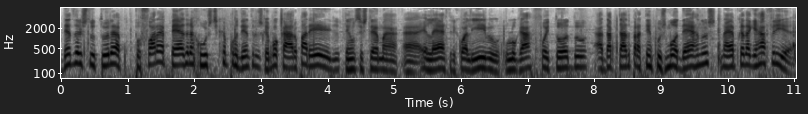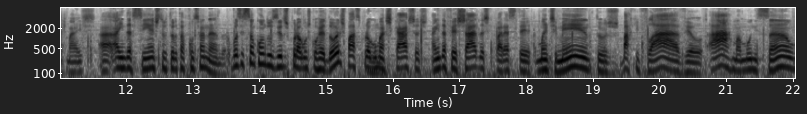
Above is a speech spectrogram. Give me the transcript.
Dentro da estrutura, por fora é pedra rústica, por dentro eles rebocaram o parede, tem um sistema é, elétrico ali. O, o lugar foi todo adaptado para tempos modernos na época da Guerra Fria, mas a- ainda assim a estrutura está funcionando. Vocês são conduzidos por alguns corredores, passam por algumas caixas ainda fechadas que parecem ter mantimentos, barco inflável, arma, munição.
